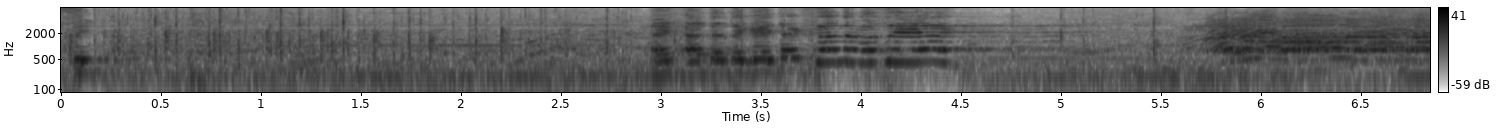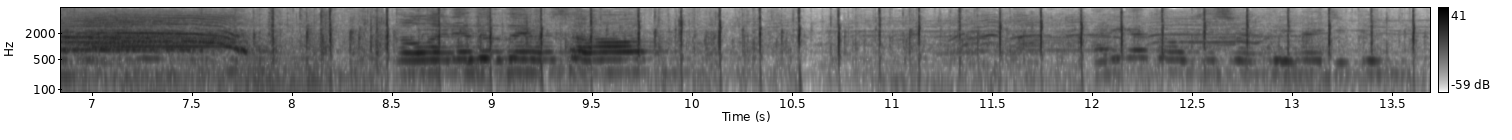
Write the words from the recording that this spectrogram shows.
ーせい。はい、温かいたくさんのご声援。どうもありがとうございました。ありがとう柏紅塾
